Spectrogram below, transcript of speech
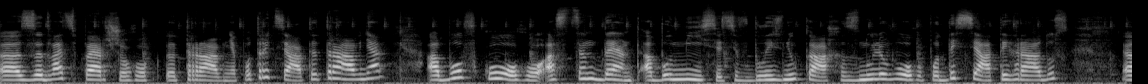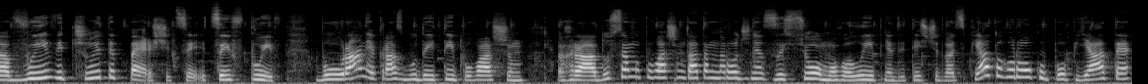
е, з 21 травня по 30 травня, або в кого асцендент або місяць в близнюках з 0 по 10 градус. Е, Ви відчуєте перший цей, цей вплив. Бо уран якраз буде йти по вашим градусам, по вашим датам народження з 7 липня 2025 року по 5 е,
